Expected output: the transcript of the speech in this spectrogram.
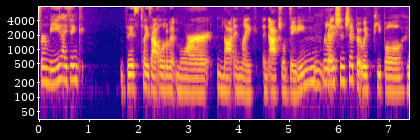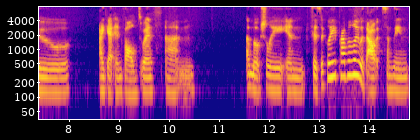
for me, I think this plays out a little bit more not in like an actual dating Mm, right. relationship, but with people who I get involved with um, emotionally and physically, probably without something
